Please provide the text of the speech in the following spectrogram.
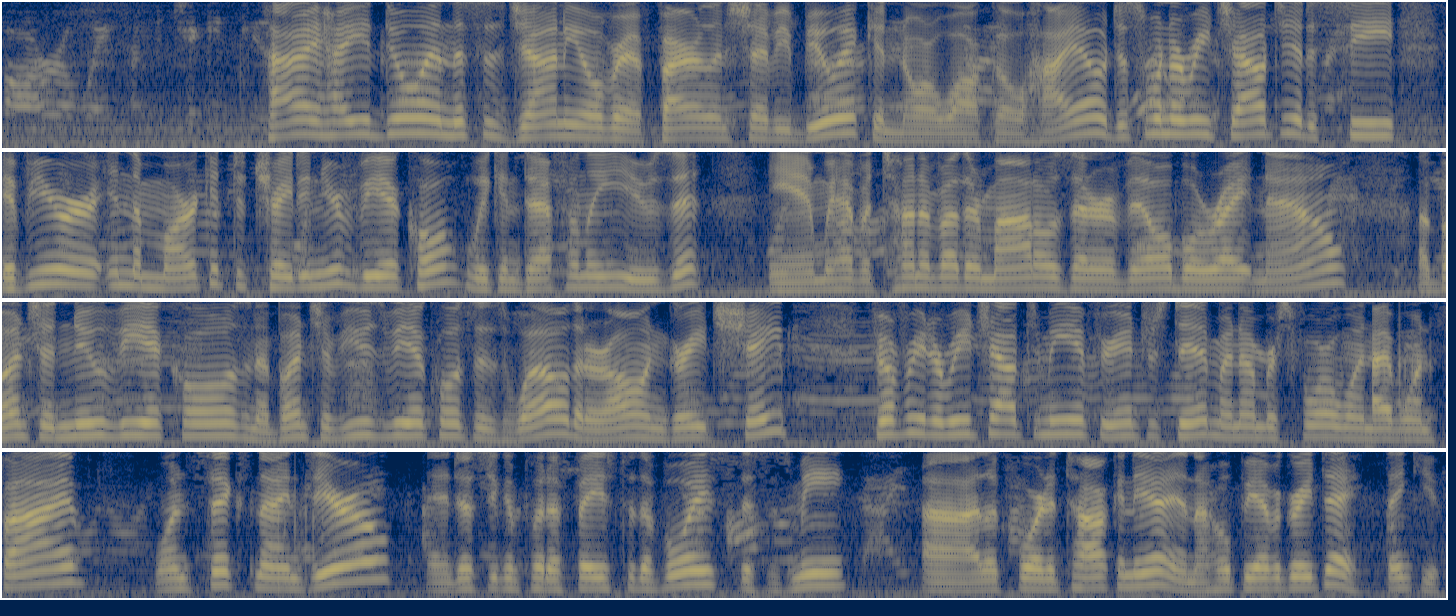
far away from the chicken coop. Hi, how you doing? This is Johnny over at Firelands Chevy Buick in Norwalk, Ohio. Just want to reach out to you to see if you're in the market to trade in your vehicle. We can definitely use it. And we have a ton of other models that are available right now. A bunch of new vehicles and a bunch of used vehicles as well that are all in great shape. Feel free to reach out to me if you're interested. My number is 41515 1690 and just so you can put a face to the voice this is me uh, i look forward to talking to you and i hope you have a great day thank you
